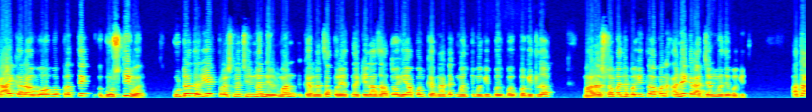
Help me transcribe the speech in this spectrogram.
काय करावं व प्रत्येक गोष्टीवर कुठंतरी एक प्रश्नचिन्ह निर्माण करण्याचा प्रयत्न केला जातो. हे आपण कर्नाटकमध्ये बघितलं महाराष्ट्रामध्ये बघितलं आपण अनेक राज्यांमध्ये बघितलं. आता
